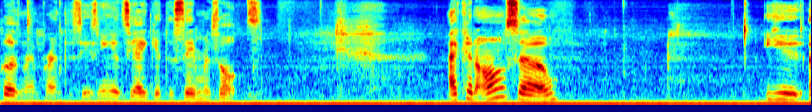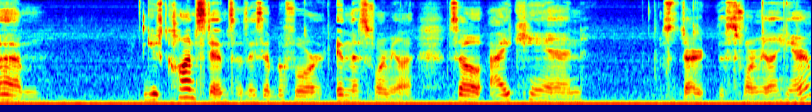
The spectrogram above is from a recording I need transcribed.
Close my parentheses and you can see I get the same results. I can also use um, use constants, as I said before, in this formula. So I can start this formula here,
